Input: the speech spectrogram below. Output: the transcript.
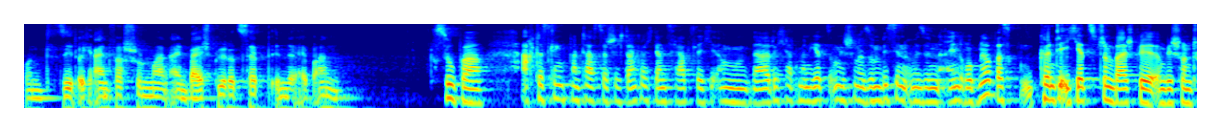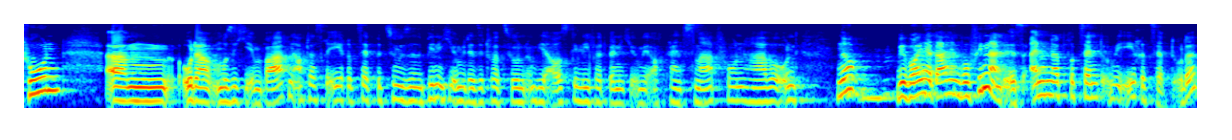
und seht euch einfach schon mal ein Beispielrezept in der App an. Super. Ach, das klingt fantastisch. Ich danke euch ganz herzlich. Ähm, dadurch hat man jetzt irgendwie schon mal so ein bisschen irgendwie so einen Eindruck, ne? was könnte ich jetzt zum Beispiel irgendwie schon tun? Ähm, oder muss ich eben warten auf das E-Rezept, beziehungsweise bin ich irgendwie der Situation irgendwie ausgeliefert, wenn ich irgendwie auch kein Smartphone habe? Und ne, wir wollen ja dahin, wo Finnland ist. 100 Prozent irgendwie E-Rezept, oder?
